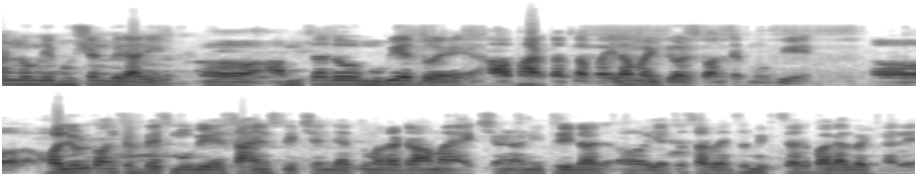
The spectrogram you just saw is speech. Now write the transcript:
मैं भूषण बिरारी आमचा जो मूवी येतोय, हा भारतातला पहिला मल्टीवर्स कॉन्सेप्ट मूवी आहे. हॉलिवूड कॉन्सेप्ट बेस्ट मूवी आहे सायन्स फिक्शन ज्यात तुम्हाला ड्रामा ॲक्शन आणि थ्रिलर याचं सर्वांचं मिक्सर बघायला भेटणार आहे.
